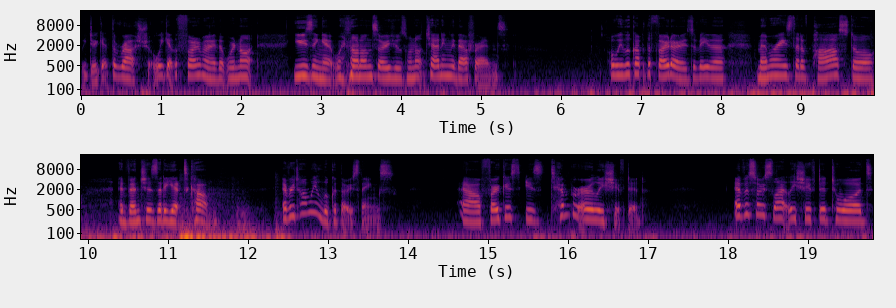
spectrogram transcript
we do get the rush or we get the FOMO that we're not using it, we're not on socials, we're not chatting with our friends. Or we look up the photos of either memories that have passed or adventures that are yet to come. Every time we look at those things, our focus is temporarily shifted. Ever so slightly shifted towards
